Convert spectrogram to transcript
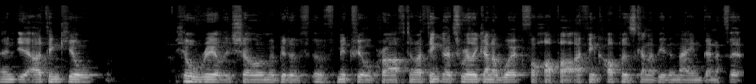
And yeah, I think he'll he'll really show him a bit of, of midfield craft, and I think that's really going to work for Hopper. I think Hopper's going to be the main benefit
